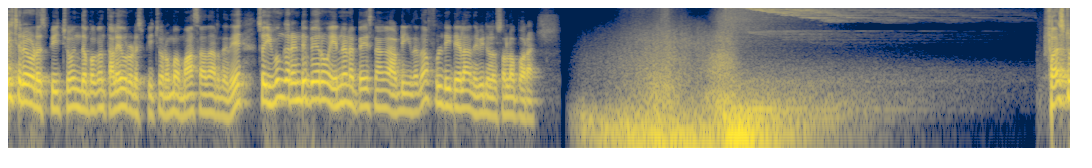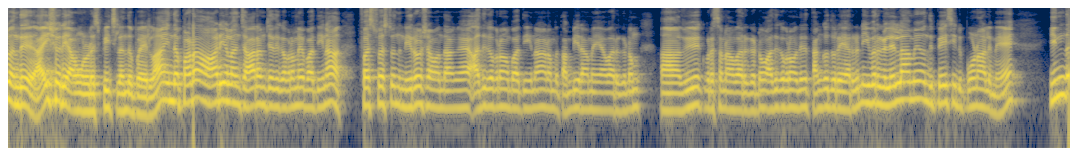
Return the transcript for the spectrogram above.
ஐஸ்வர்யாவோட ஸ்பீச்சும் இந்த பக்கம் தலைவரோட ஸ்பீச்சும் ரொம்ப மாசாக தான் இருந்தது. ஸோ இவங்க ரெண்டு பேரும் என்னென்ன பேசினாங்க அப்படிங்கிறத ஃபுல் டீட்டெயிலாக அந்த வீடியோவில் சொல்ல போகிறேன் ஃபர்ஸ்ட் வந்து ஐஸ்வர்யா அவங்களோட ஸ்பீச்லேருந்து போயிடலாம். இந்த படம் ஆடியோ லான்ச் ஆரம்பிச்சதுக்கு அப்புறமே பார்த்தீங்கன்னா ஃபர்ஸ்ட் ஃபர்ஸ்ட் வந்து நிரோஷா வந்தாங்க. அதுக்கப்புறம் பார்த்தீங்கன்னா நம்ம தம்பி ராமையாவாக இருக்கட்டும் விவேக் பிரசன்னாவாக இருக்கட்டும் அதுக்கப்புறம் வந்து தங்கதுரையாக இருக்கட்டும் இவர்கள் எல்லாமே வந்து பேசிட்டு போனாலுமே இந்த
